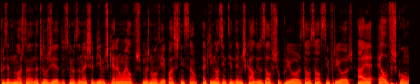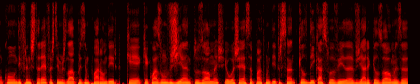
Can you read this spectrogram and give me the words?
Por exemplo, nós na, na, trilogia do Senhor dos Anéis sabíamos que eram elfos, mas não havia quase extinção. Aqui nós entendemos que há ali os elfos superiores, há os elfos inferiores, há elfos com, com diferentes tarefas. Temos lá, por exemplo, o Arondir, que é, que é quase um vigiante dos homens. Eu achei essa parte muito interessante interessante, que ele dedica a sua vida a vigiar aqueles homens, a,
